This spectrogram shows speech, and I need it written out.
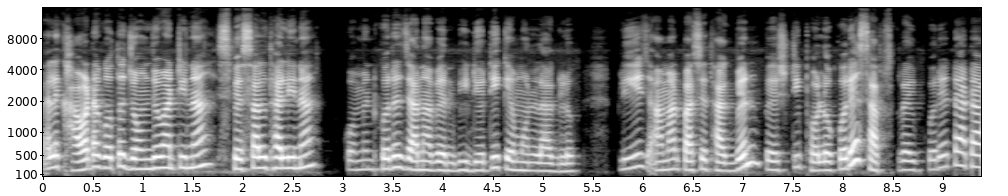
তাহলে খাওয়াটা কত জমজমাটি না স্পেশাল থালি না? কমেন্ট করে জানাবেন ভিডিওটি কেমন লাগল। প্লিজ আমার পাশে থাকবেন পেজটি ফলো করে সাবস্ক্রাইব করে, টাটা।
